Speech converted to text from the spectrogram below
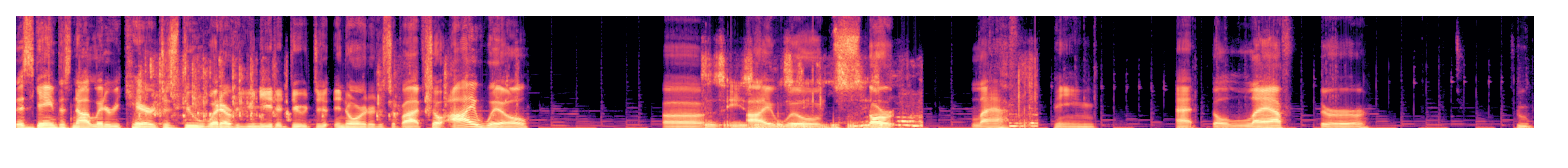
This game does not literally care. Just do whatever you need to do to, in order to survive. So, I will... Uh, This is easy. I this will start laughing at the laughter to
